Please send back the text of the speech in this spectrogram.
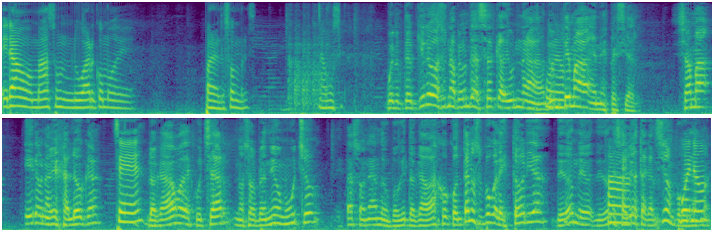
era más un lugar como de para los hombres, la música. Bueno, te quiero hacer una pregunta acerca de, una, de un tema en especial. Se llama Era una vieja loca. Sí, Lo acabamos de escuchar, nos sorprendió mucho. Está sonando un poquito acá abajo. Contanos un poco la historia de dónde, de dónde Ah, salió esta canción. porque Bueno, no-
